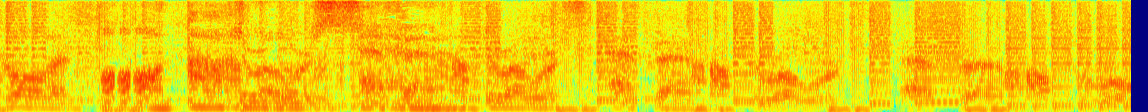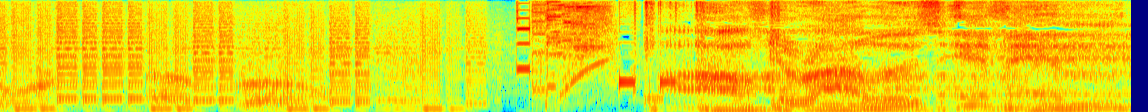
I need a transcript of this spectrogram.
Coughlan on After Hours FM. After Hours FM. After Hours FM. After Hours FM.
